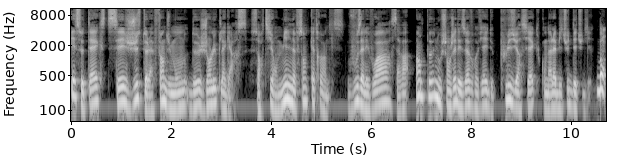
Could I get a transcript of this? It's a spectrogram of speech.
Et ce texte, c'est Juste la fin du monde de Jean-Luc Lagarce, sorti en 1990. Vous allez voir, ça va un peu nous changer des œuvres vieilles de plusieurs siècles qu'on a l'habitude d'étudier. Bon,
